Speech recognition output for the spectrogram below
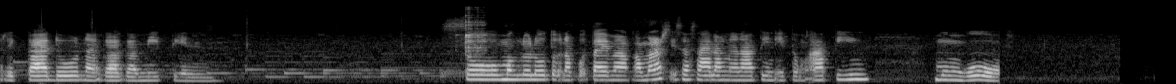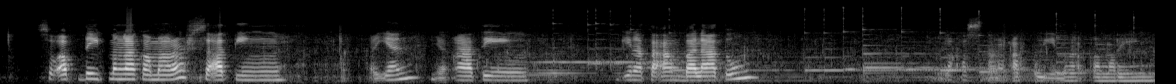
ricado na gagamitin. So, magluluto na po tayo mga kamars. Isasalang na natin itong ating munggo. So, update mga kamars sa ating ayan, yung ating ginataang balatong. Lakas ng apoy mga kamaring.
